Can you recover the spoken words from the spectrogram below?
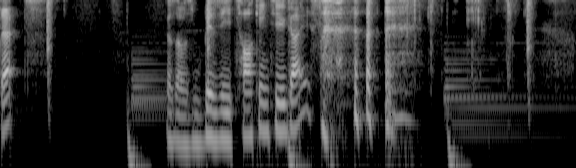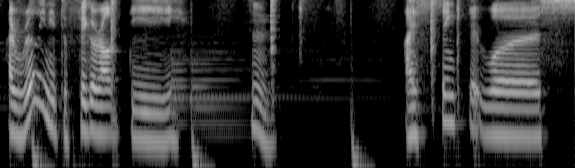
that because I was busy talking to you guys. I really need to figure out the... Hmm. I think it was...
